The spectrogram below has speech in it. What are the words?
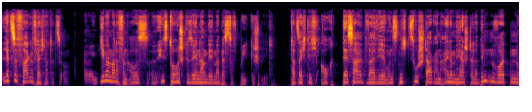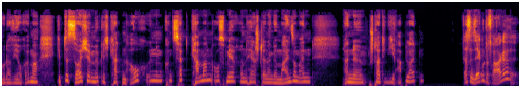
Letzte Frage vielleicht noch dazu. Gehen wir mal davon aus, historisch gesehen haben wir immer Best of Breed gespielt. Tatsächlich auch deshalb, weil wir uns nicht zu stark an einem Hersteller binden wollten oder wie auch immer. Gibt es solche Möglichkeiten auch in einem Konzept? Kann man aus mehreren Herstellern gemeinsam ein, eine Strategie ableiten? Das ist eine sehr gute Frage.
